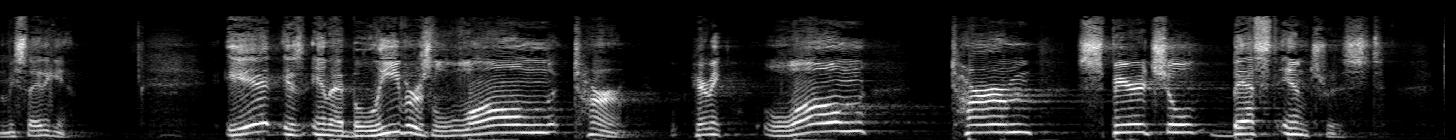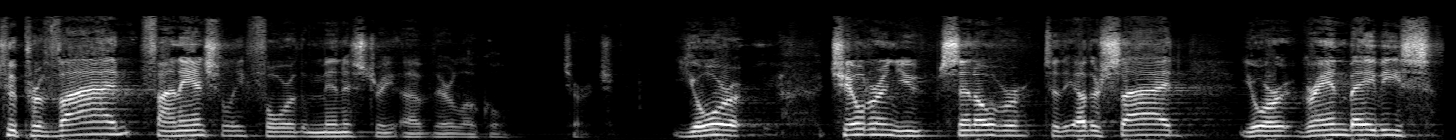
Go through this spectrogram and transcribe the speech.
Let me say it again. It is in a believer's long term, hear me, long term spiritual best interest to provide financially for the ministry of their local church. Your children you sent over to the other side, your grandbabies,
